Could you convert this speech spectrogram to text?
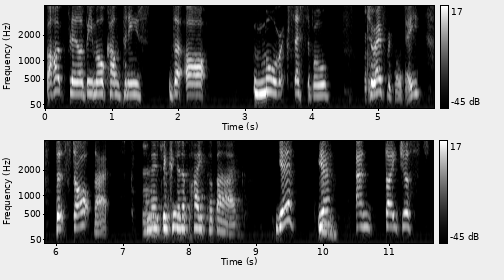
but hopefully there'll be more companies that are more accessible to everybody that start that. And they're just in a paper bag. Yeah, yeah, Mm. and they just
